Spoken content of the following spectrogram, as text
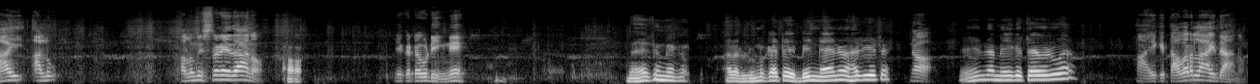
ආයි අලු අලු මිශ්‍රණය දානවා. ඒකට උඩින් නේ. නැහැට මේක අර ලුණු කැට එබෙන්නේ නැහැ හරියට ආ. එහෙනම් මේක තවරුවා ආ ඒකේ තවරලා ආයි දානවා.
